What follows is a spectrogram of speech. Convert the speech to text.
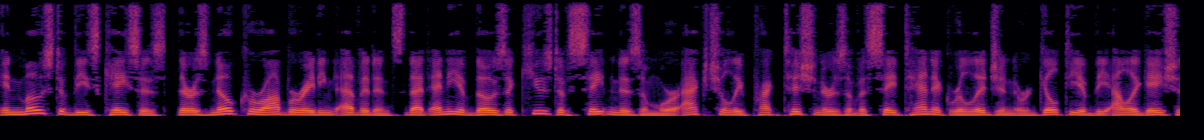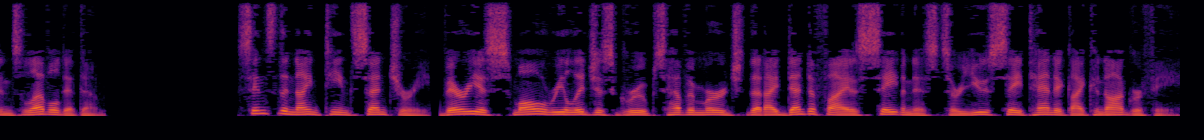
In most of these cases, there is no corroborating evidence that any of those accused of Satanism were actually practitioners of a satanic religion or guilty of the allegations leveled at them. Since the 19th century, various small religious groups have emerged that identify as Satanists or use satanic iconography.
